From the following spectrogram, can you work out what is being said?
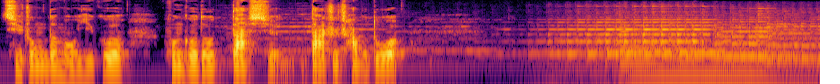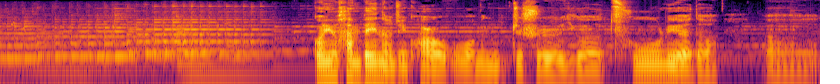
其中的某一个。风格都大写大致差不多。关于汉碑呢这块儿，我们只是一个粗略的呃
